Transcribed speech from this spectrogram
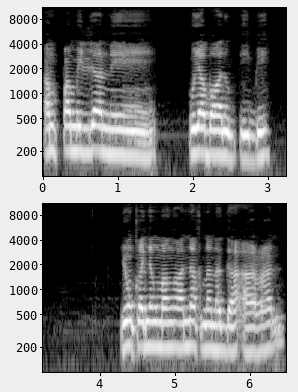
ang pamilya ni Kuya Banog TV? Yung kanyang mga anak na nag-aaral,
